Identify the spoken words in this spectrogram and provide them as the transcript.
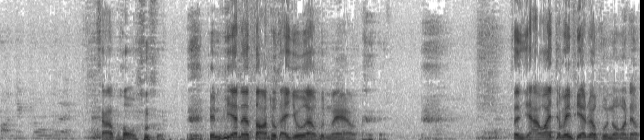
สอนเด็กโตด้วย ครับผม เพี้ยนเพียนๆน่ะสอนทุกอายุครับคุณแม่ครับสัญญาว่าจะไม่เพี้ยนแบบคุณโน้ตเดี๋ยว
